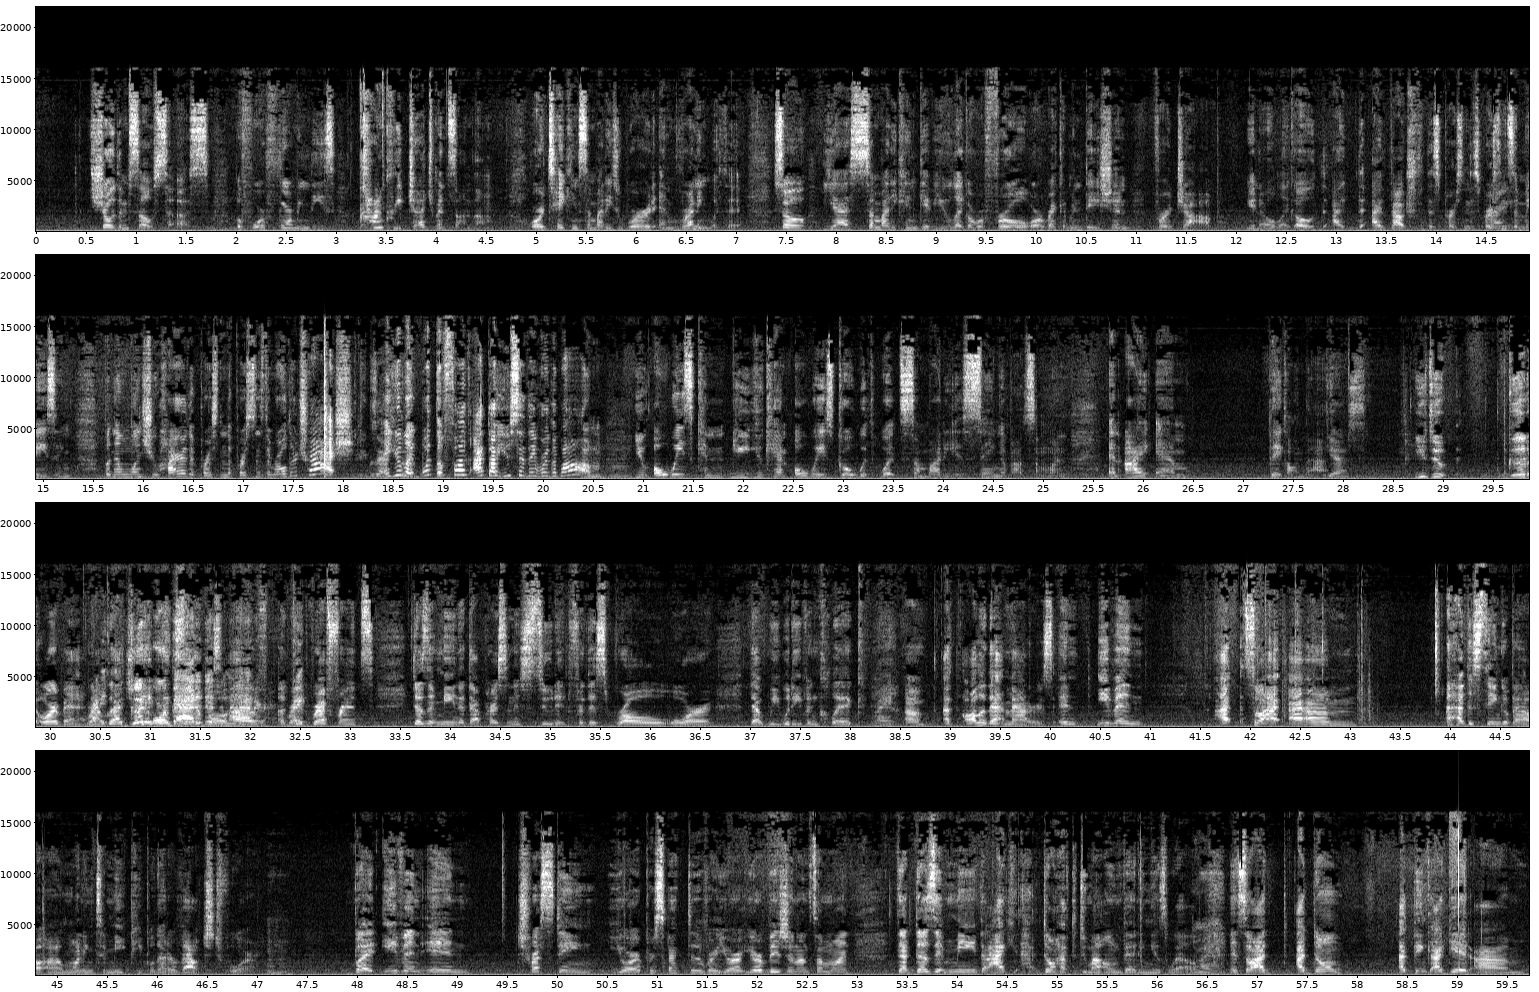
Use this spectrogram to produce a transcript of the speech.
show themselves to us before forming these concrete judgments on them or taking somebody's word and running with it. So, yes, somebody can give you like a referral or recommendation for a job. You know, like, oh, I, I vouch for this person. This person's Right. amazing. But then once you hire the person, the person's the role, they're trash. Exactly. And you're like, what the fuck? I thought you said they were the bomb. Mm-hmm. You always can, you, you can't always go with what somebody is saying about someone. And I am big on that. Yes. You do good or bad. I'm glad you Good gave or bad, it doesn't matter. A Right. good reference doesn't mean that that person is suited for this role or that we would even click. Right. Um, all of that matters, and even I. So I, I um, I have this thing about uh, wanting to meet people that are vouched for, Mm-hmm. but even in trusting your perspective Mm-hmm. or your your vision on someone that doesn't mean that I don't have to do my own vetting as well Right. and so I I don't I think I get um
